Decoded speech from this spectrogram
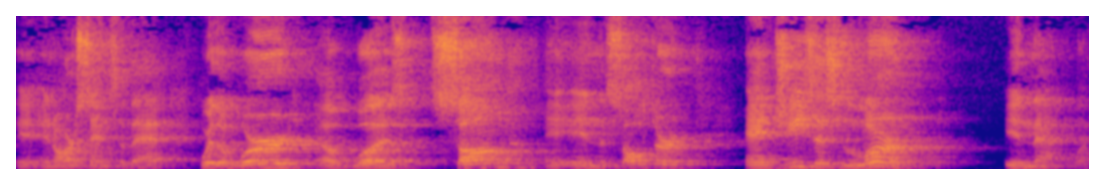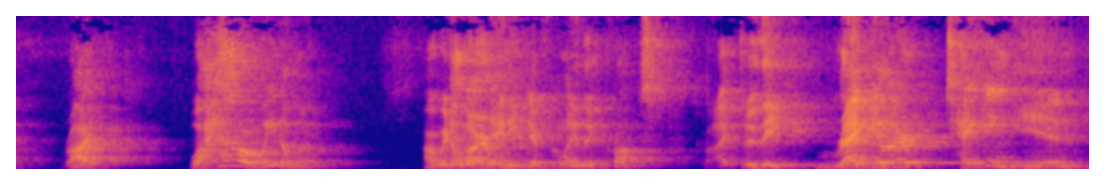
a, in our sense of that, where the word uh, was sung in, the Psalter, and Jesus learned in that way, right? Well, how are we to learn? Are we to learn any differently than Christ? Right? Through the regular taking in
